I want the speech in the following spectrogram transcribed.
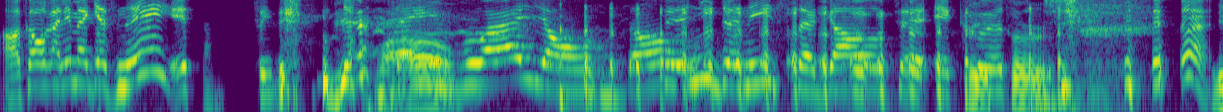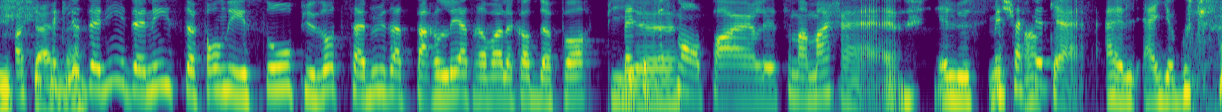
encore aller magasiner? Et, Ben voyons donc. Denis Denise se gâte. Euh, Écoute, Ok, fait que là. Denis et Denise te font des sauts, puis eux autres s'amusent à te parler à travers le code de porte, puis... Ben, c'est euh, plus mon père. Là. Tu sais, ma mère, elle, elle aussi, Mais je ça pense fait- qu'elle elle, elle y a goûté.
